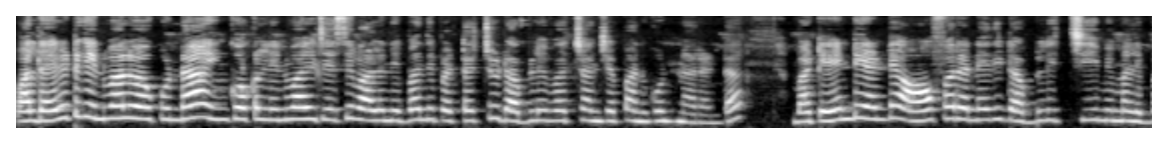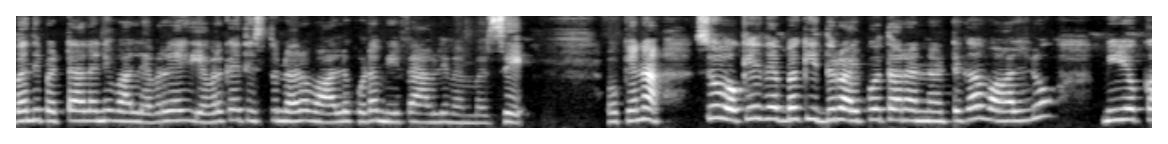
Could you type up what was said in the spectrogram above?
వాళ్ళు డైరెక్ట్గా ఇన్వాల్వ్ అవ్వకుండా ఇంకొకరిని ఇన్వాల్వ్ చేసి వాళ్ళని ఇబ్బంది పెట్టచ్చు డబ్బులు ఇవ్వచ్చు అని చెప్పి అనుకుంటున్నారంట. బట్ ఏంటి అంటే ఆఫర్ అనేది డబ్బులు ఇచ్చి మిమ్మల్ని ఇబ్బంది పెట్టాలని వాళ్ళు ఎవరై ఎవరికైతే ఇస్తున్నారో వాళ్ళు కూడా మీ ఫ్యామిలీ మెంబర్సే. ఓకేనా? సో ఒకే దెబ్బకి ఇద్దరు అయిపోతారు అన్నట్టుగా వాళ్ళు మీ యొక్క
